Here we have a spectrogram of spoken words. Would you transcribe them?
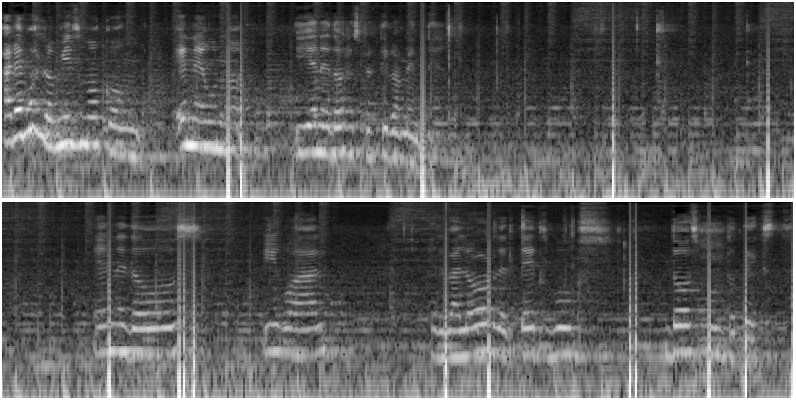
Haremos lo mismo con N1 y N2 respectivamente. N2 igual el valor del textbooks 2.text.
